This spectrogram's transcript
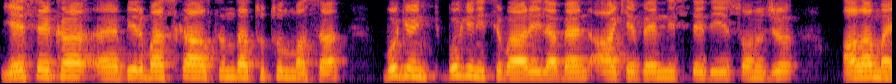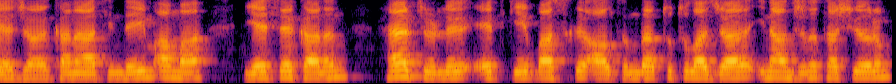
YSK e, bir baskı altında tutulmasa bugün bugün itibarıyla ben AKP'nin istediği sonucu alamayacağı kanaatindeyim ama YSK'nın her türlü etki, baskı altında tutulacağı inancını taşıyorum.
